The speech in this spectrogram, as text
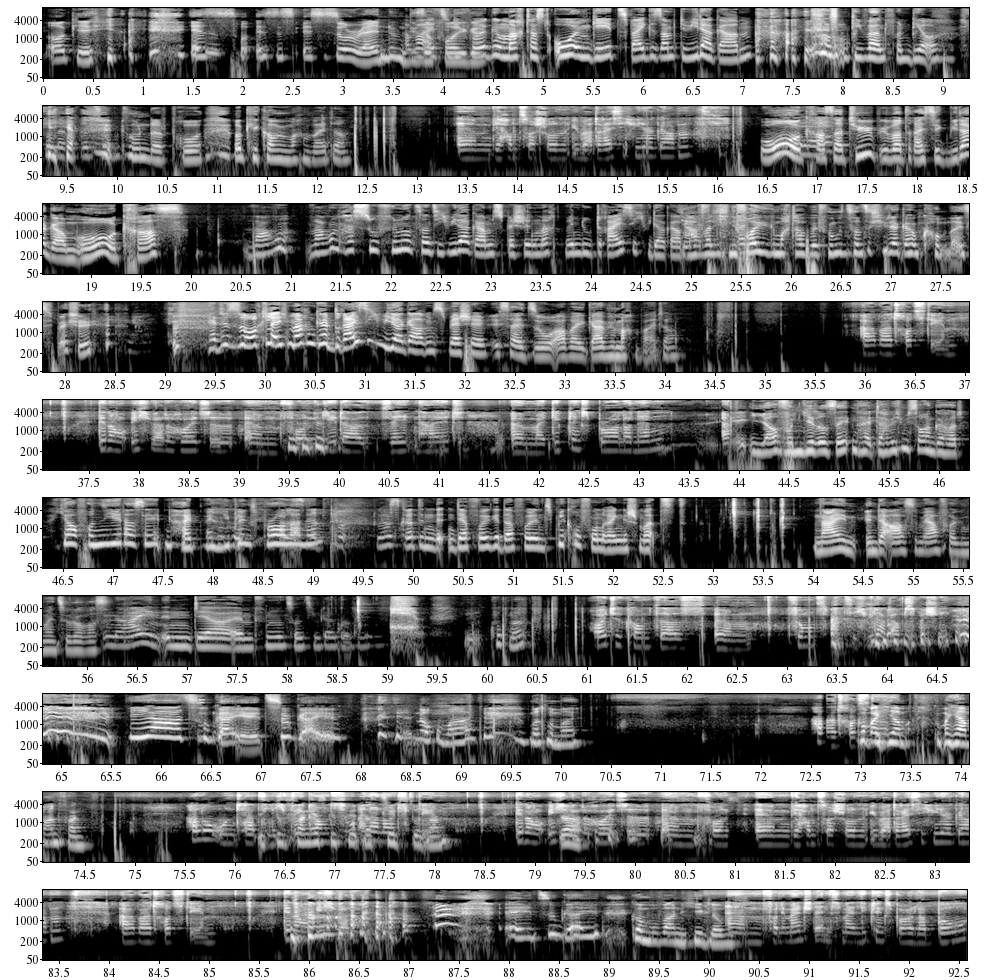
Okay. Es ist so, es ist, es ist so random, Aber diese als du Folge. die Folge gemacht hast, OMG, zwei gesamte Wiedergaben, die waren von dir auch. Ja, 100 Pro. Okay, komm, wir machen weiter. Ähm, wir haben zwar schon über 30 Wiedergaben, Oh, krasser Typ, über 30 Wiedergaben. Oh, krass. Warum, warum hast du 25 Wiedergaben-Special gemacht, wenn du 30 Wiedergaben Ja, hast? weil ich eine Folge gemacht habe, bei 25 Wiedergaben kommt ein Special. Hättest du auch gleich machen können, 30 Wiedergaben-Special. Ist halt so, aber egal, wir machen weiter. aber trotzdem. Genau, ich werde heute ähm, von jeder Seltenheit ähm, mein Lieblingsbrawler nennen. Ja, von jeder Seltenheit, da habe ich mich so angehört. Ja, von jeder Seltenheit, mein Lieblingsbrawler nennen. Du hast gerade in, in der Folge da voll ins Mikrofon reingeschmatzt. Nein, in der ASMR-Folge meinst du, oder was? Nein, in der ähm, 25 Wiedergaben. Äh, Guck mal. Heute kommt das ähm, 25 Wiedergaben-Special. Ja, zu geil, zu geil. nochmal, mach nochmal. Aber trotzdem. Guck mal hier am, guck mal hier am Anfang. Hallo und herzlich Ich fang erst willkommen zu einer 10 neuen an. Genau, ich Ja. werde heute ähm, von, ähm, wir haben zwar schon über 30 Wiedergaben, aber trotzdem. Genau, ich werde Ey, zu geil. Komm, wo waren die hier, glaube ich? ähm, von den Meilensteinen ist mein Lieblingsbrawler Bo.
